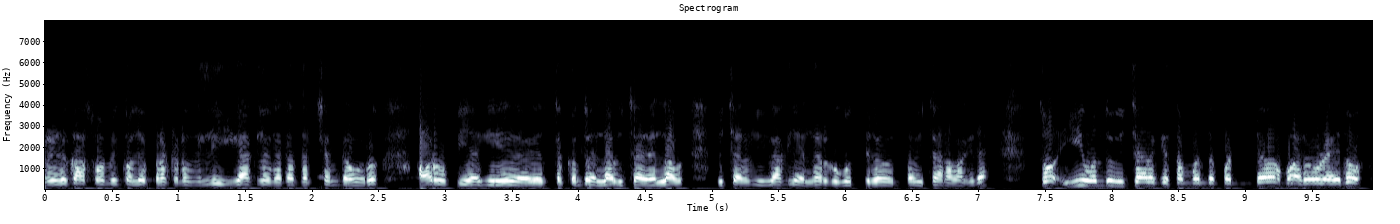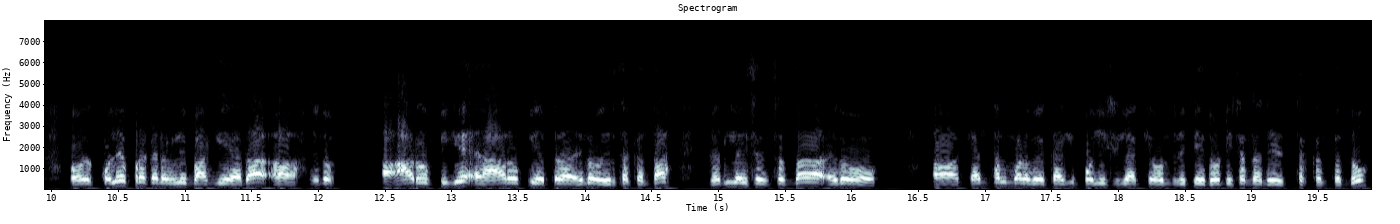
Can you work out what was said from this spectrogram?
ರೇಣುಕಾ ಸ್ವಾಮಿ ಕೊಲೆ ಪ್ರಕರಣದಲ್ಲಿ ಈಗಾಗಲೇ ನಟ ದರ್ಶನ್ ಅವರು ಆರೋಪಿಯಾಗಿ ಇರ್ತಕ್ಕಂಥ ಎಲ್ಲ ವಿಚಾರ ಎಲ್ಲ ವಿಚಾರ ಈಗಾಗಲೇ ಎಲ್ಲರಿಗೂ ಗೊತ್ತಿರುವಂತ ವಿಚಾರವಾಗಿದೆ. ಸೊ ಈ ಒಂದು ವಿಚಾರಕ್ಕೆ ಸಂಬಂಧಪಟ್ಟ ಏನು ಕೊಲೆ ಪ್ರಕರಣದಲ್ಲಿ ಭಾಗಿಯಾದ ಏನು ಆರೋಪಿಗೆ, ಆರೋಪಿ ಹತ್ರ, ಏನೋ ಇರ್ತಕ್ಕಂತ ಗನ್ ಲೈಸೆನ್ಸ್ ಅನ್ನ, ಏನೋ ಕ್ಯಾನ್ಸಲ್ ಮಾಡಬೇಕಾಗಿ ಪೊಲೀಸ್ ಇಲಾಖೆ ಒಂದು ರೀತಿ ನೋಟಿಸ್ ಅನ್ನ ನೀಡಿರ್ತಕ್ಕಂಥದ್ದು.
